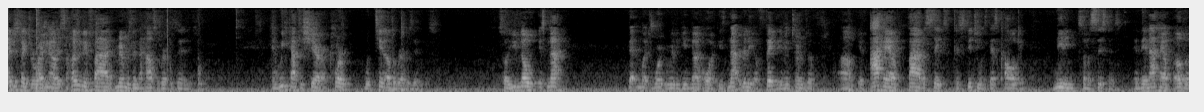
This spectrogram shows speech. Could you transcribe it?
legislature right now, it's 105 members in the House of Representatives. and we have to share a clerk with ten other representatives. So you know, it's not that much work really getting done, or it's not really effective in terms of, um, if I have five or six constituents that's calling, needing some assistance, and then I have other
